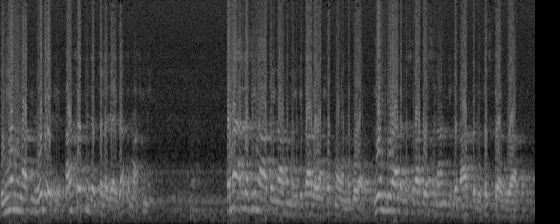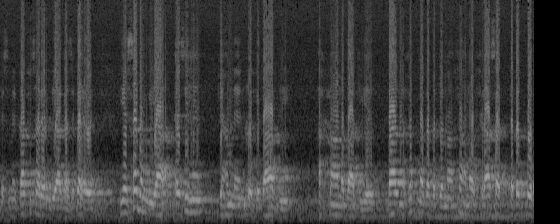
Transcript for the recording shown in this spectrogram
دنیا میں معافی ہو جائے گی، آخرت میں جب چلا جائے گا تو معافی نہیں۔ فرمایا اللہ جینا آتے نہ کتاب اور حکم و نبوا یہ انبیاء علیہ مسلاط والسلام کی جماعت کا جو تذکرہ ہوا، اس میں کافی سارے انبیاء کا ذکر ہے۔ یہ سب انبیاء ایسے ہیں کہ ہم نے ان کو کتاب دی احکام عطا کیے۔ بعد میں حکم کا ترجمہ فہم اور فراست، تدبر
